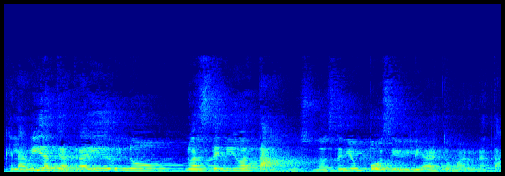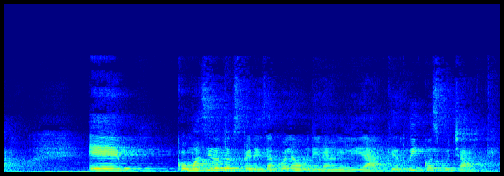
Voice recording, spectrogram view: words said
Que la vida te ha traído y no, no has tenido atajos, no has tenido posibilidad de tomar un atajo. Eh, ¿Cómo ha sido tu experiencia con la vulnerabilidad? Qué rico escucharte.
